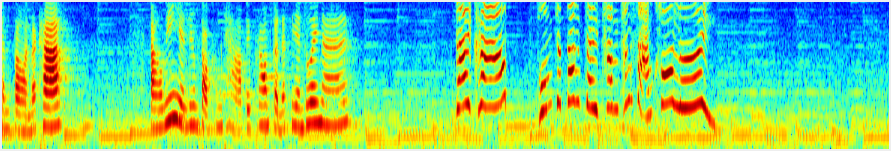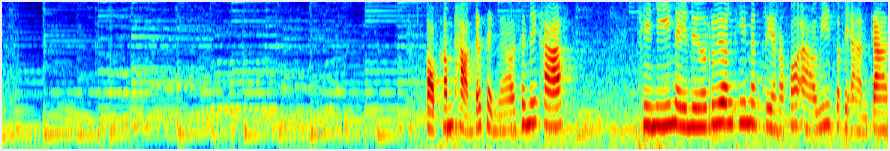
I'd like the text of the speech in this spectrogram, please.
กันต่อนะคะอาวี่อย่าลืมตอบคำถามไปพร้อมกับนักเรียนด้วยนะ ได้ครับ ผมจะตั้งใจทำทั้ง3ข้อเลย ตอบคำถามกันเสร็จแล้วใช่ไหมคะ ทีนี้ในเนื้อเรื่องที่นักเรียนแล้วก็อาวีจะไปอ่านกัน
